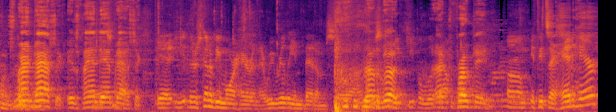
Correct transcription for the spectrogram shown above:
that. Fantastic. It's fan-damn-tastic. Yeah, you, there's going to be more hair in there. We really embed them, so uh, That's good. Keep, keep a lookout. Extra for 'em. protein. Um, if it's a head hair,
